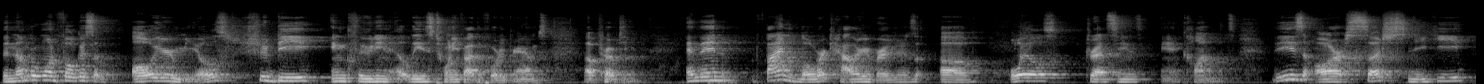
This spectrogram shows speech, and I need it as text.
The number one focus of all your meals should be including at least 25 to 40 grams of protein. And then find lower calorie versions of oils, dressings, and condiments. These are such sneaky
